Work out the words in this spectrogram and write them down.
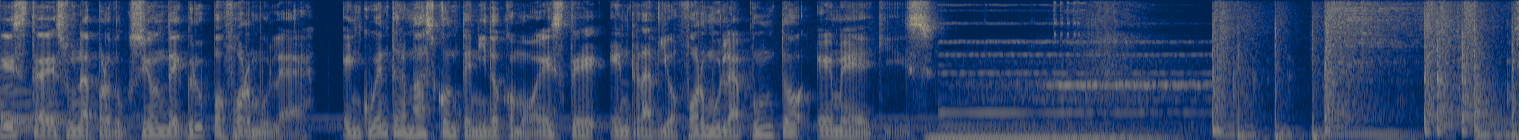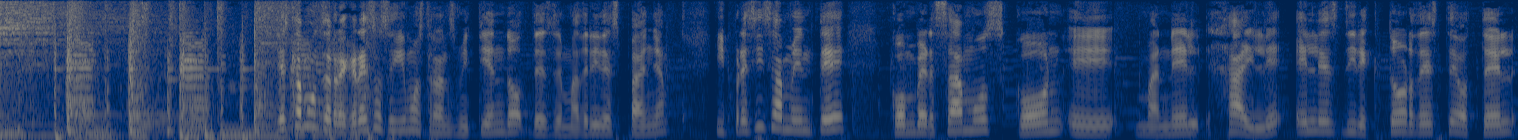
Esta es una producción de Grupo Fórmula. Encuentra más contenido como este en radioformula.mx. Ya estamos de regreso, seguimos transmitiendo desde Madrid, España, y precisamente conversamos con eh, Manel Jaile. Él es director de este hotel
